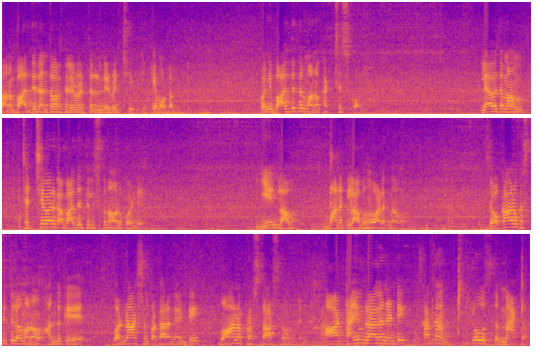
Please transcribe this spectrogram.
తన బాధ్యత ఎంతవరకు నిర్వర్తించాలో నిర్వహించి ఈ కేమ్ ఆఫ్ ఇట్ కొన్ని బాధ్యతలు మనం కట్ చేసుకోవాలి. లేకపోతే మనం చచ్చే వరకు ఆ బాధ్యత తెలుసుకున్నాం అనుకోండి ఏం లాభం? మనకు లాభమో వాళ్ళకి లాభం సో ఒకనొక స్థితిలో మనం అందుకే వర్ణాశ్రమం ప్రకారంగా ఏంటి? వానప్రస్థ ఆశ్రమం ఉంటుంది. ఆ టైం రాగానంటే కథం క్లోజ్ ద మ్యాటర్.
